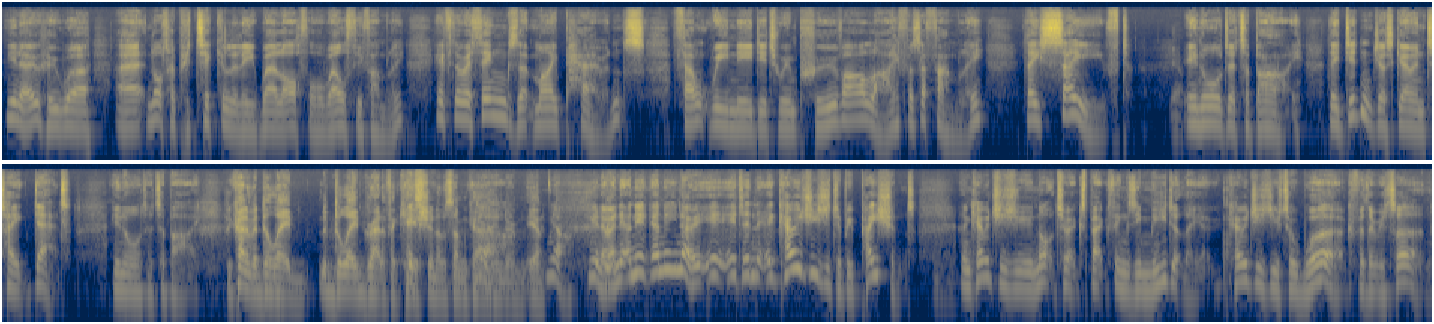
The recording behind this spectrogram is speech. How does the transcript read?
you know, who were uh, not a particularly well off or wealthy family. If there were things that my parents felt we needed to improve our life as a family, they saved in order to buy. They didn't just go and take debt in order to buy. It's Kind of a delayed delayed gratification of some kind. or, yeah. yeah, you know, and and, it, and you know, it, it encourages you to be patient, encourages you not to expect things immediately, it encourages you to work for the return.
